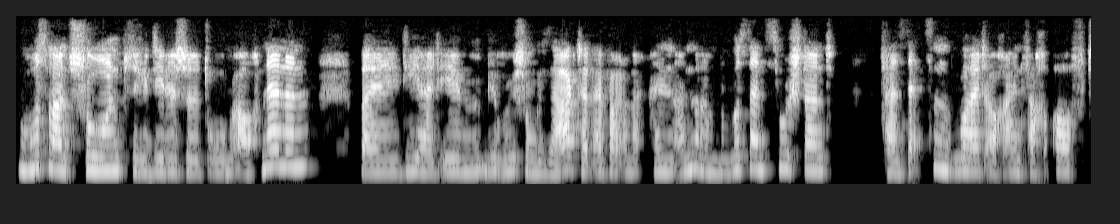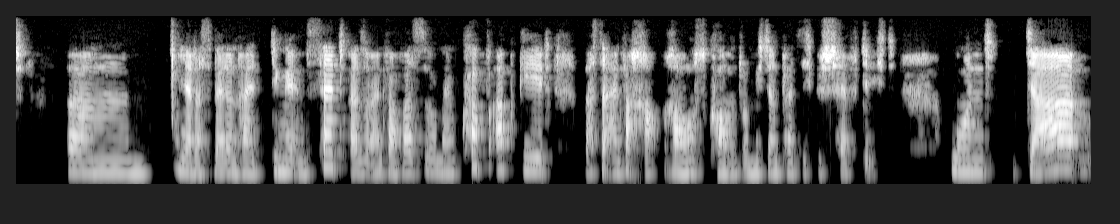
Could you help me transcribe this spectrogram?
muss man schon psychedelische Drogen auch nennen, weil die halt eben, wie Rü schon gesagt hat, einfach in einen anderen Bewusstseinszustand versetzen, wo halt auch einfach oft, ähm, ja, das wäre dann halt Dinge im Set, also einfach was so in meinem Kopf abgeht, was da einfach ra rauskommt und mich dann plötzlich beschäftigt. Und da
